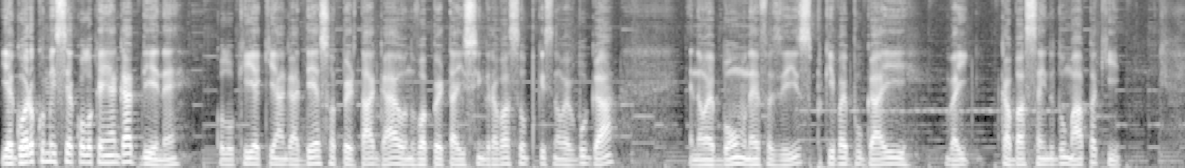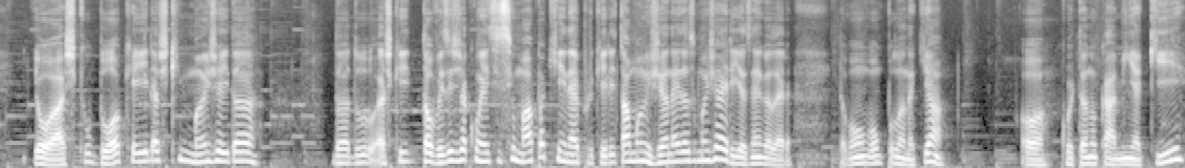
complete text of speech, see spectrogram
E agora eu comecei a colocar em HD, né? Coloquei aqui em HD, é só apertar H, eu não vou apertar isso em gravação porque senão vai bugar. É, não é bom, né, fazer isso, porque vai bugar e vai acabar saindo do mapa aqui. Eu acho que o bloco aí, ele acho que manja aí da, da, do, acho que talvez ele já conheça esse mapa aqui, né? Porque ele tá manjando aí das manjarias, né, galera? Então vamos, vamos pulando aqui, ó. Ó, cortando o caminho aqui.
